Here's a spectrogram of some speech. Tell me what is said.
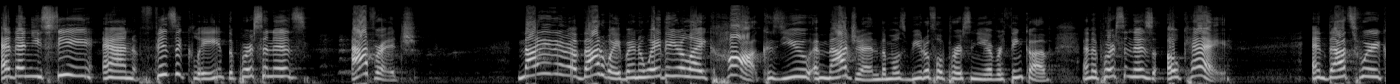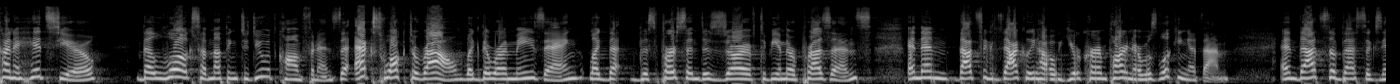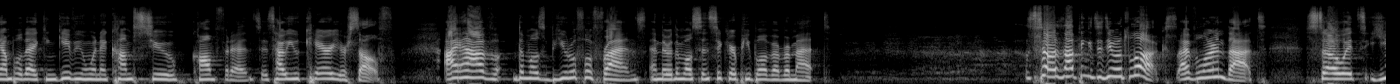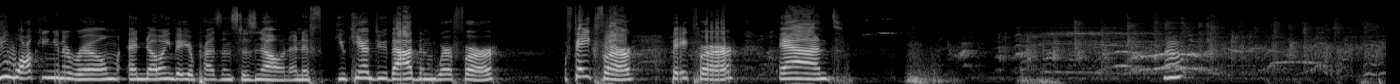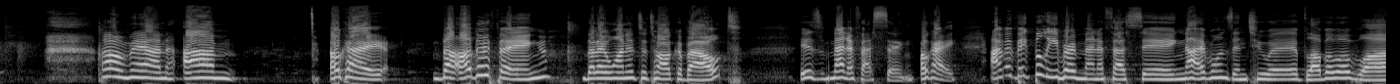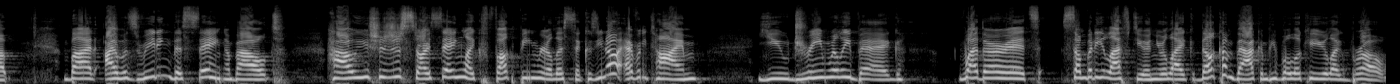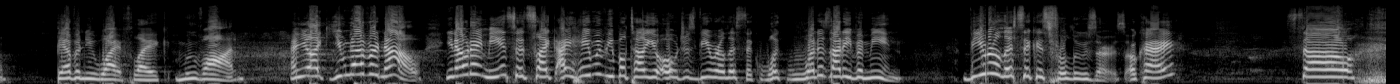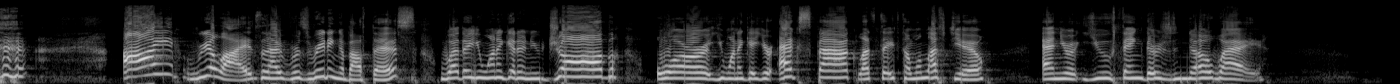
And then you see, and physically, the person is average. Not in a bad way, but in a way that you're like hot, because you imagine the most beautiful person you ever think of. And the person is okay. And that's where it kind of hits you. The looks have nothing to do with confidence. The ex walked around like they were amazing, like that this person deserved to be in their presence. And then that's exactly how your current partner was looking at them. And that's the best example that I can give you when it comes to confidence. It's how you carry yourself. I have the most beautiful friends, and they're the most insecure people I've ever met. so it's nothing to do with looks. I've learned that. So it's you walking in a room and knowing that your presence is known. And if you can't do that, then wear fur, fake fur, fake fur, and. Oh man. Um, okay. The other thing that I wanted to talk about is manifesting. Okay, I'm a big believer in manifesting. Not everyone's into it, blah, blah, blah, blah. But I was reading this thing about how you should just start saying, like, fuck being realistic. Because you know, every time you dream really big, whether it's somebody left you and you're like, they'll come back and people look at you like, bro, they have a new wife, like, move on. And you're like, you never know. You know what I mean? So it's like, I hate when people tell you, oh, just be realistic. Like, what does that even mean? Be realistic is for losers, okay? So I realized that I was reading about this whether you want to get a new job or you want to get your ex back, let's say someone left you, and you you think there's no way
